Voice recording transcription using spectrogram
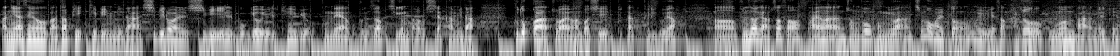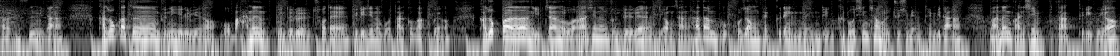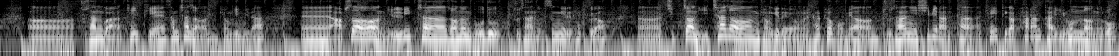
안녕하세요 마타픽 TV입니다. 11월 12일 목요일 KBO 국내 야구 분석 지금 바로 시작합니다. 구독과 좋아요 한 번씩 부탁드리고요. 어, 분석에 앞서서 다양한 정보 공유와 친목 활동을 위해서 가족 응원방을 개설했습니다. 가족 같은 분위기를 위해서 뭐 많은 분들을 초대해 드리지는 못할 것 같고요. 가족방 입장을 원하시는 분들은 영상 하단부 고정 댓글에 있는 링크로 신청을 주시면 됩니다. 많은 관심 부탁드리고요. 어, 두산과 KT의 3차전 경기입니다. 에, 앞선 1, 2차전은 모두 두산이 승리를 했고요. 어, 직전 2차전 경기 내용을 살펴보면 두산이 11안타, KT가 8안타 1홈런으로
